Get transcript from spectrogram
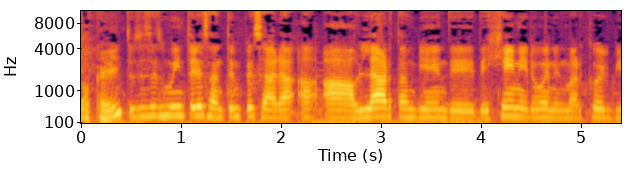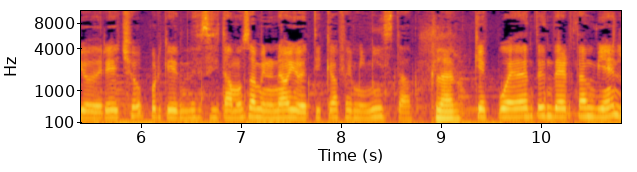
Okay. Entonces es muy interesante empezar a, a, hablar también de, de, género en el marco del bioderecho porque necesitamos también una bioética feminista claro. que pueda entender también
